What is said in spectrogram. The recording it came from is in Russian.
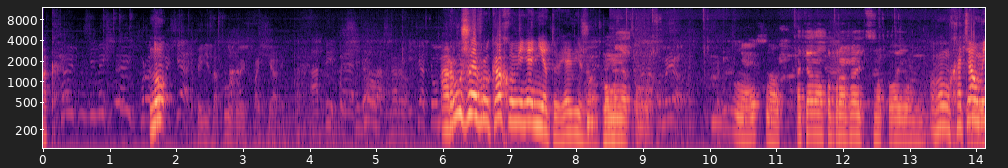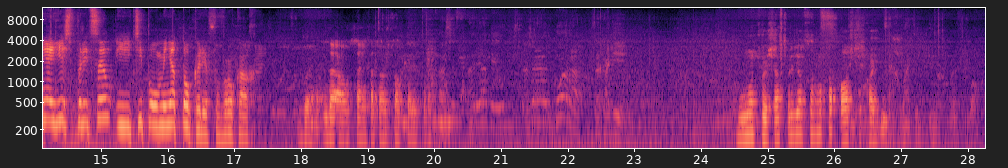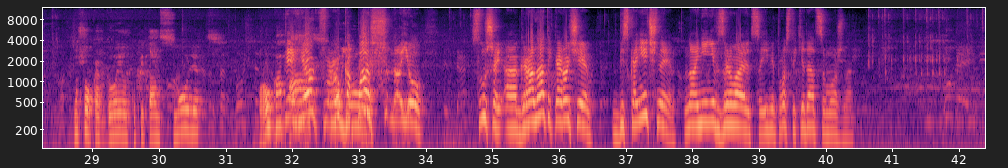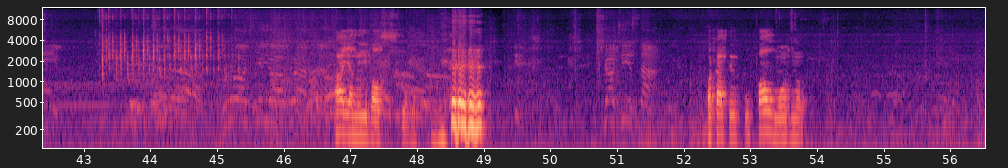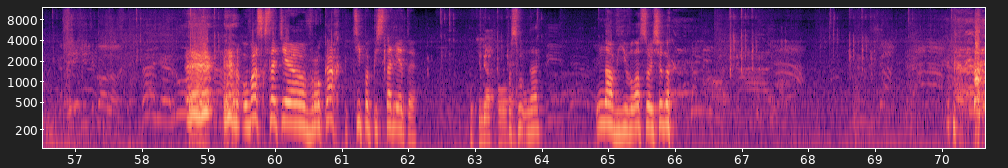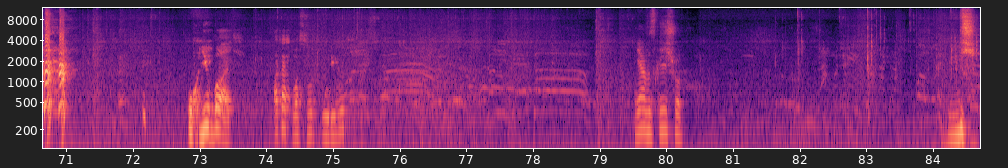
Так. Ну, Ты не заслуживаешь пощады. оружия в руках у меня нету, я вижу. У меня тоже. Не, есть нож. Хотя она отображается на твоем... Хотя у меня есть прицел и типа у меня токарев в руках. Да. Да, у Санька тоже токарев. Ну что, сейчас придется в рукопашку ходить. Ну что, как говорил капитан Смолет, в Вперед в рукопашную! рукопашную! Слушай, а гранаты, короче, бесконечные, но они не взрываются, ими просто кидаться можно. А, я наебался с. Пока ты упал, можно... У вас, кстати, в руках типа пистолеты. У тебя тоже. Посм... Да? На, в сюда. Ух, ебать! А как вас выкуривать? Я воскрешу. Бщ.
